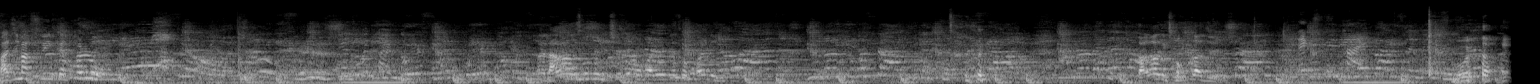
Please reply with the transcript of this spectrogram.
마지막 스윙 때 팔로. 나가는 손을 최대한 활용해서 빨리. 나가기 전까지. 뭐야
